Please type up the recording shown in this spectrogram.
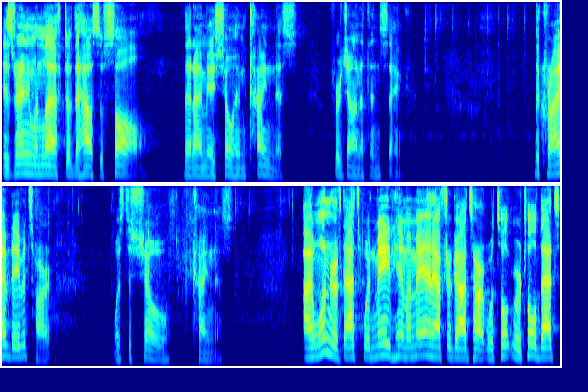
Is there anyone left of the house of Saul? That I may show him kindness for Jonathan's sake. The cry of David's heart was to show kindness. I wonder if that's what made him a man after God's heart. We're told, we're told that's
